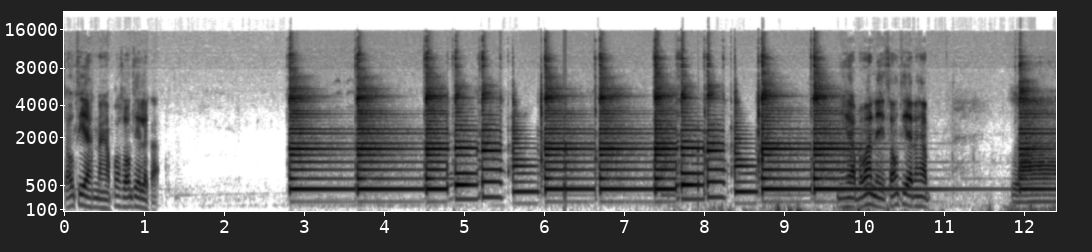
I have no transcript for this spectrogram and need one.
สองเทียนะครับเพราะสองเทียเลยกะนี่ครับประมาณนี้สองเทียนะครับลาลา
